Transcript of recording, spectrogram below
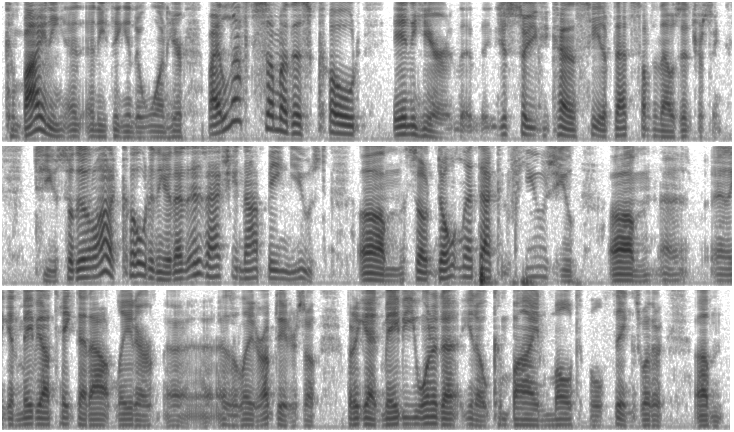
combining anything into one here. But I left some of this code in here just so you can kind of see it if that's something that was interesting to you. So there's a lot of code in here that is actually not being used. Um, so don't let that confuse you. Um, uh, and again, maybe I'll take that out later uh, as a later update or so. But again, maybe you wanted to, you know, combine multiple things, whether um,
